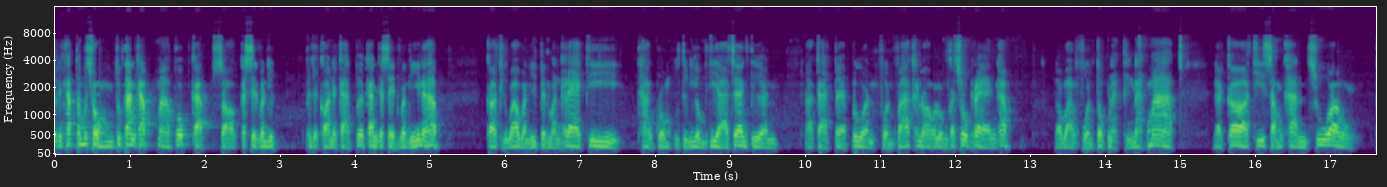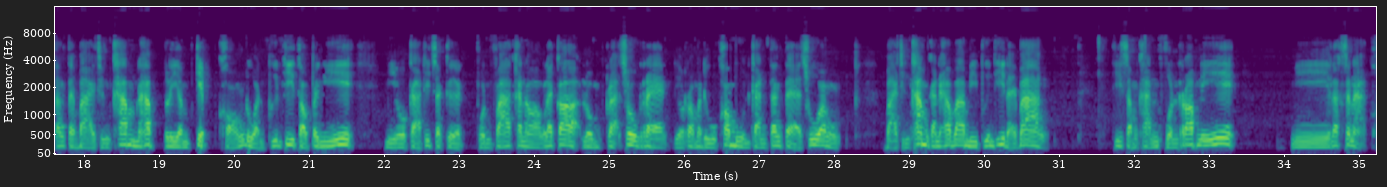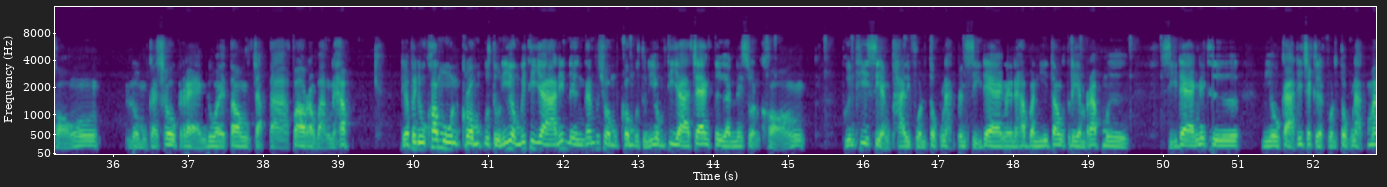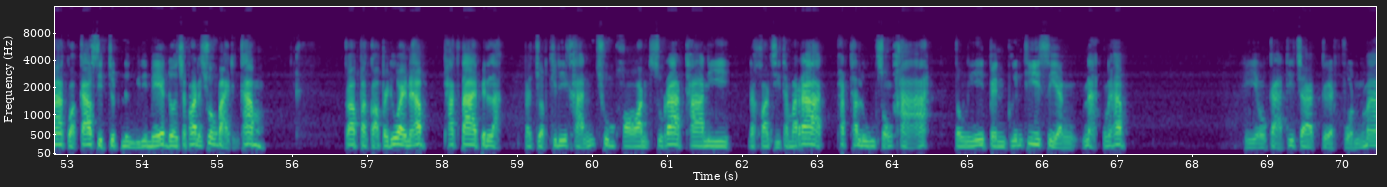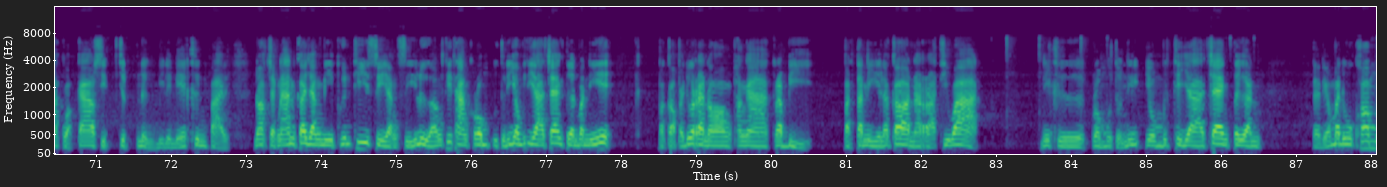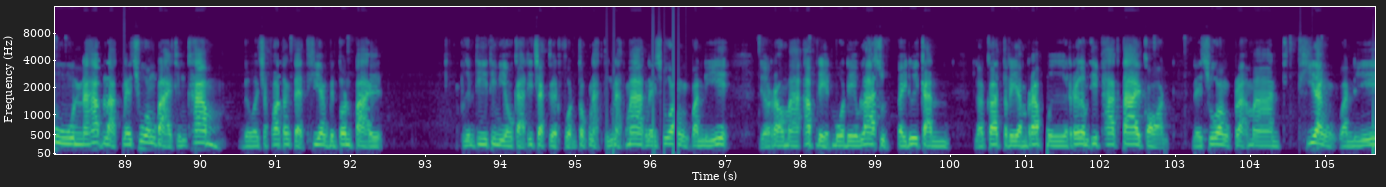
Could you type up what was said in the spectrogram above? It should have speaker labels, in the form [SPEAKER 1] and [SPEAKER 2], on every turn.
[SPEAKER 1] สวัสดีครับท่านผู้ชมทุกท่านครับมาพบกับสเกษตรวันหยุดพยากรณ์อากาศเพื่อการเกษตรวันนี้นะครับ ก็ถือว่าวันนี้เป็นวันแรกที่ทางกรมอุตุนิยมวิทยาแจ้งเตือน อากาศแปรปรวน ฝนฟ้าขนองลมกระโชกแรงครับ ระวังฝนตกหนักถึงหนักมาก แล้วก็ที่สำคัญช่วงตั้งแต่บ่ายถึงค่ำนะครับ เตรียมเก็บของด่วนพื้นที่ต่อไปนี้ มีโอกาสที่จะเกิดฝนฟ้าขนอง และก็ลมกระโชกแรง เดี๋ยวเรามาดูข้อมูลกันตั้งแต่ช่วง บ่ายถึงค่ำกันนะครับว่ามีพื้นที่ไหนบ้าง ที่สำคัญฝนรอบนี้ มีลักษณะของลมกระโชกแรงด้วยต้องจับตาเฝ้าระวังนะครับ เดี๋ยวไปดูข้อมูลกรมอุตุนิยมวิทยานิดนึงท่านผู้ชมกรมอุตุนิยมวิทยาแจ้งเตือนในส่วนของพื้นที่เสี่ยงภัยฝนตกหนักเป็นสีแดงเลยนะครับ วันนี้ต้องเตรียมรับมือสีแดงนี่คือมีโอกาสที่จะเกิดฝนตกหนักมากกว่า 90.1มิลลิเมตรโดยเฉพาะในช่วงบ่ายถึงค่ำก็ประกอบไปด้วยนะครับ ภาคใต้เป็นหลัก ประจวบคีรีขันธ์ชุมพร สุราษฎร์ธานี นครศรีธรรมราช พัทลุงสงขลาตรงนี้เป็นพื้นที่เสี่ยงหนักนะครับ มีโอกาสที่จะเกิดฝนมากกว่า 90.1มิลลิเมตรขึ้นไป นอกจากนั้นก็ยังมีพื้นที่เสี่ยงสีเหลืองที่ทางกรมอุตุนิยมวิทยาแจ้งเตือนวันนี้ ประกอบไปด้วยระนอง พังงา กระบี่ ปัตตานี แล้วก็นราธิวาส นี่คือกรมอุตุนิยมวิทยาแจ้งเตือน แต่เดี๋ยวมาดูข้อมูลนะครับหลักในช่วงบ่ายถึงค่ำโดยเฉพาะตั้งแต่เที่ยงเป็นต้นไป พื้นที่ที่มีโอกาสที่จะเกิดฝนตกหนักถึงหนักมากในช่วงวันนี้ เดี๋ยวเรามาอัปเดตโมเดลล่าสุดไปด้วยกัน แล้วก็เตรียมรับมือเริ่มที่ภาคใต้ก่อน ในช่วงประมาณเที่ยงวันนี้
